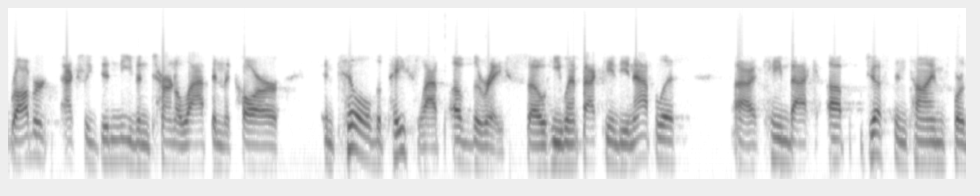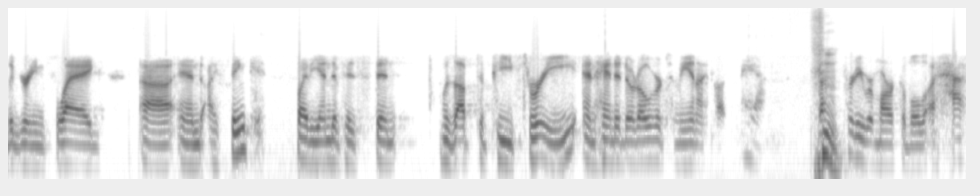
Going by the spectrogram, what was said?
Robert actually didn't even turn a lap in the car until the pace lap of the race. So he went back to Indianapolis, uh, came back up just in time for the green flag. Uh, and I think by the end of his stint was up to P3 and handed it over to me. And I thought, man, that's pretty remarkable. I have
